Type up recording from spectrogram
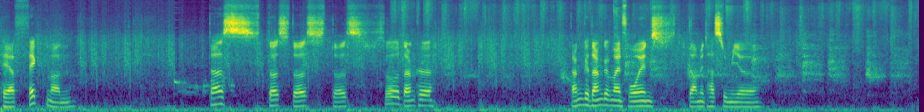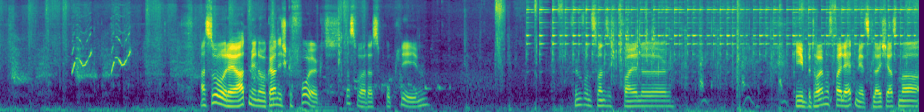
perfekt, Mann. Das, das, das, das. So, danke. Danke, danke, mein Freund. Damit hast du mir... Achso, der hat mir noch gar nicht gefolgt. Das war das Problem. 25 Pfeile. Okay, Betäubungspfeile hätten wir jetzt gleich. Erstmal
